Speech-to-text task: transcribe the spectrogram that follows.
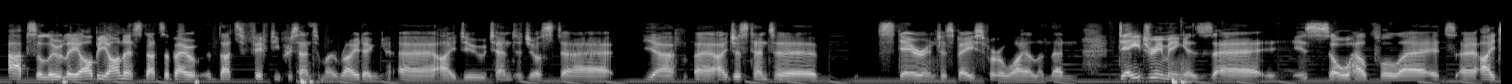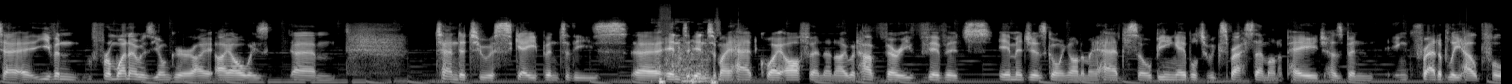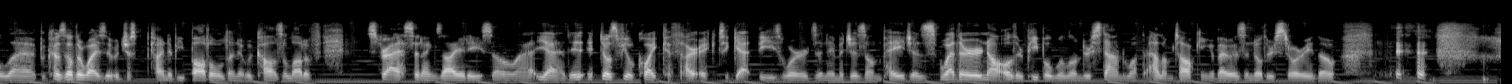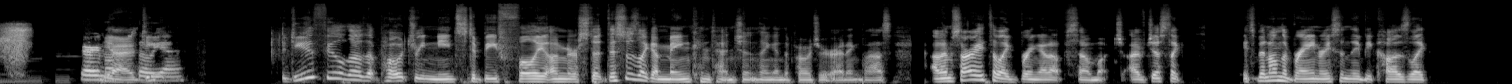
Absolutely. I'll be honest. That's about that's fifty percent of my writing. Uh, I do tend to just uh, yeah. Uh, I just tend to stare into space for a while and then daydreaming is uh, is so helpful. Uh, it's uh, I te- even from when I was younger I, I always um, tended to escape into these uh, into into my head quite often, and I would have very vivid images going on in my head. So being able to express them on a page has been incredibly helpful uh, because otherwise it would just kind of be bottled and it would cause a lot of stress and anxiety. So uh, yeah, it, it does feel quite cathartic to get these words and images on pages. Whether or not other people will understand what the hell I'm talking about is another story, though. very much yeah, so. You- yeah do you feel though that poetry needs to be fully understood? This is like a main contention thing in the poetry writing class. And I'm sorry to like bring it up so much. I've just like it's been on the brain recently because like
